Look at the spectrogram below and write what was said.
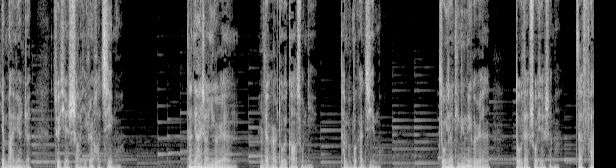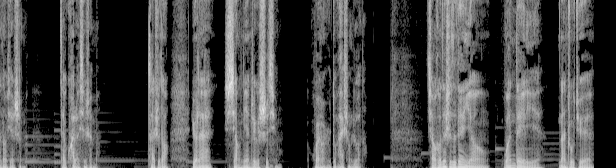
也埋怨着最近少一个人好寂寞。当你爱上一个人，你的耳朵会告诉你，他们不甘寂寞，总想听听那个人都在说些什么，在烦恼些什么，在快乐些什么，才知道原来。”想念这个事情，会让耳朵爱上热闹。巧合的是，在电影《One Day》里，男主角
